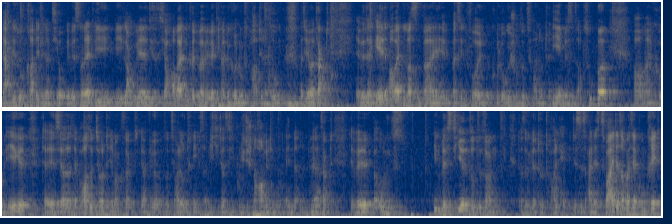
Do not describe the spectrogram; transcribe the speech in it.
ja, wir suchen gerade eine Finanzierung. Wir wissen noch nicht, wie, wie lange wir dieses Jahr arbeiten können, weil wir wirklich halt eine Gründungspartner suchen. Mhm. Also wenn man sagt, er will sein Geld arbeiten lassen bei, bei sinnvollen ökologischen und sozialen Unternehmen, ist es auch super. Aber mein Kollege, der ist ja, der war Sozialunternehmer, gesagt, ja, für soziale Unternehmen ist es wichtig, dass sich die politischen Rahmenbedingungen ändern. Und wer mhm. sagt, der will bei uns investieren sozusagen, da sind wir total happy. Das ist eines. Zweites, aber sehr konkret.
